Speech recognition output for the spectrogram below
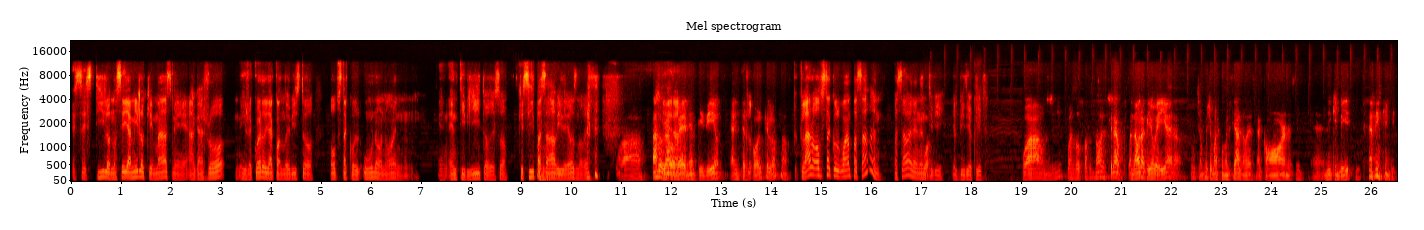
ese estilo, no sé, y a mí lo que más me agarró y recuerdo ya cuando he visto Obstacle 1, ¿no? En, en MTV y todo eso, que sí pasaba videos, ¿no? wow. ¿Has logrado ver en MTV, a Interpol? Qué loco. Claro, Obstacle 1 pasaban, pasaban en MTV el videoclip. Wow, cuando pasó, no, es que era, en la hora que yo veía era mucho, mucho más comercial, ¿no? A Korn, ese, eh, Linkin Beat, Linkin Beat.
